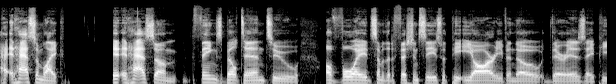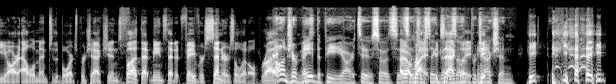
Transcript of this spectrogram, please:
it has some like it, it has some things built in to avoid some of the deficiencies with PER, even though there is a PER element to the board's projections. But that means that it favors centers a little, right? Hollinger made the PER too, so it's, it's uh, right, exactly. projection. He, he, yeah, he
